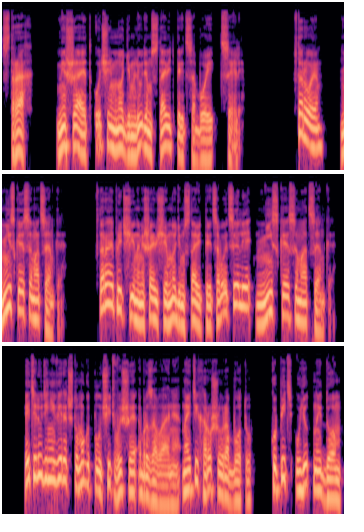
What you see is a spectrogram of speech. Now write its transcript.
Страх мешает очень многим людям ставить перед собой цели. Второе. Низкая самооценка. Вторая причина, мешающая многим ставить перед собой цели – низкая самооценка. Эти люди не верят, что могут получить высшее образование, найти хорошую работу, купить уютный дом,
